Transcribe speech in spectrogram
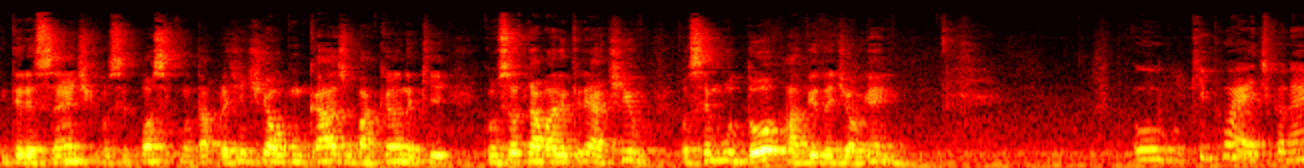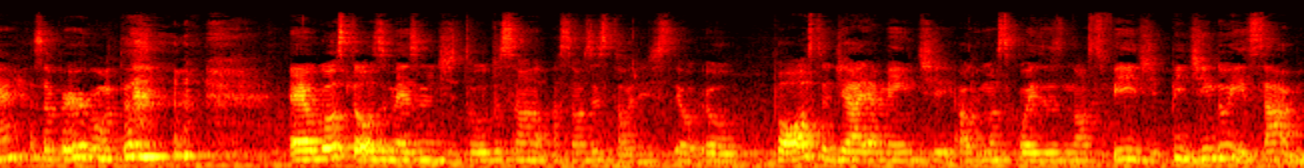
interessante que você possa contar para a gente? Algum caso bacana que, com seu trabalho criativo, você mudou a vida de alguém? Hugo, que poético, né? Essa pergunta. É o gostoso mesmo de tudo são, são as histórias. Eu, eu posto diariamente algumas coisas no nosso feed pedindo isso, sabe?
